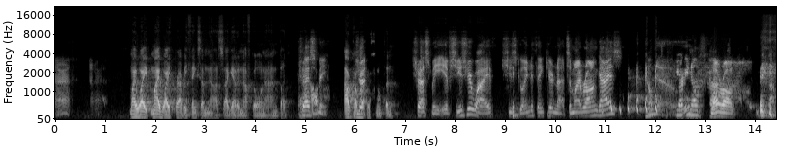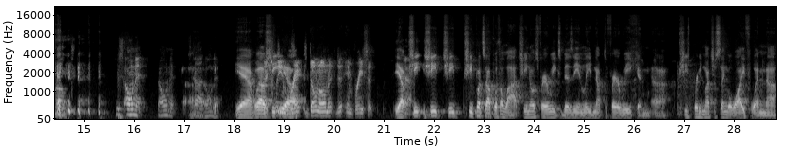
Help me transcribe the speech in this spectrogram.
All right. My wife, my wife probably thinks I'm nuts. I got enough going on, but Trust I'll, me. I'll come up with something. Trust me. If she's your wife, she's going to think you're nuts. Am I wrong, guys? No, No. you already know, Scott. Not wrong. Not wrong. Just own it. Own it, Scott. Own it. Yeah, well, Actually, she, uh, embra- don't own it. Embrace it. yeah, Yeah. she, she, she, she puts up with a lot. She knows Fair Week's busy and leading up to Fair Week, and uh, she's pretty much a single wife when, uh,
